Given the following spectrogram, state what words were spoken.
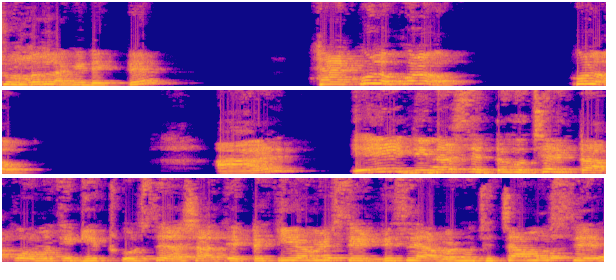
সুন্দর লাগে দেখতে। হ্যাঁ খুলো খুলো খুলো। আর ডিনার সেটটা হচ্ছে একটা আপু আমাকে গিফট করছে আর সাথে একটা কিয়ামের সেট দিছে, আবার হচ্ছে চামচ সেট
